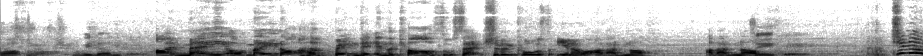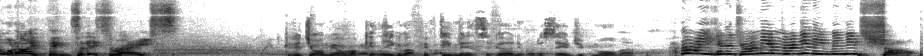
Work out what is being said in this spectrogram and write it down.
What? What have we done? I may or may not have binned it in the castle section and caused. You know what? I've had enough. I've had enough. See, Do you know what I think to this race? could have joined me on Rocket League about 15 minutes ago and it would have saved you from all that. Oh, you gonna join me in I didn't even need. Shut up.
